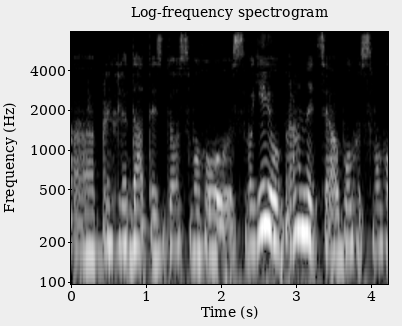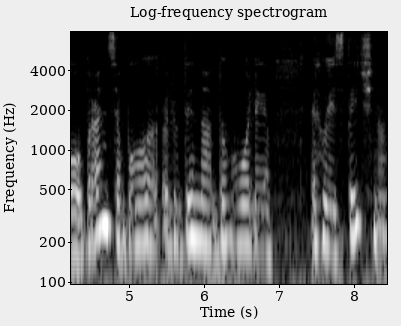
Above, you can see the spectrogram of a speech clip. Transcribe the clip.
е, приглядатись до свого, своєї обраниці або свого обранця, бо людина доволі егоїстична.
